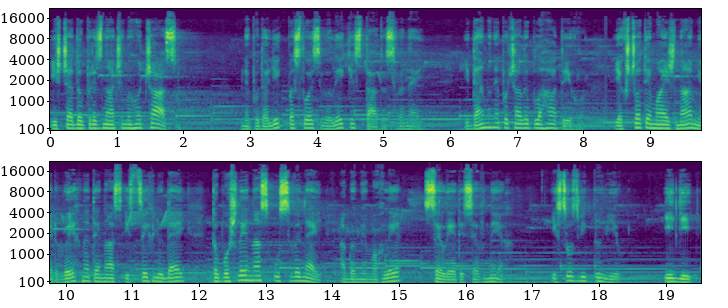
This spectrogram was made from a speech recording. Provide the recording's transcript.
іще до призначеного часу? Неподалік паслось велике стадо свиней, і демони почали благати його. Якщо ти маєш намір вигнати нас із цих людей, то пошли нас у свиней, аби ми могли селитися в них. Ісус відповів: Ідіть.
